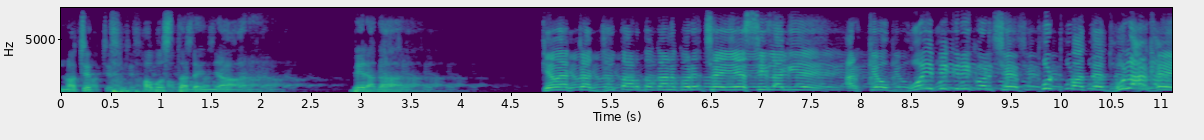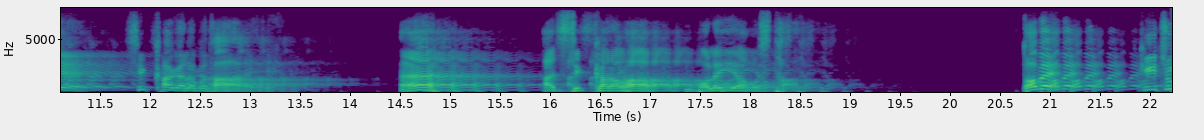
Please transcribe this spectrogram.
নচেত অবস্থা ডেঞ্জার বেরাদার। কেউ একটা জুতার দোকান করেছে, এসি লাগিয়ে, আর কেউ বই বিক্রি করছে, ফুটপাতে ধুলা খেয়ে। শিক্ষা গেল কোথায়? আজ শিক্ষার অভাব, বলেই অবস্থা। তবে কিছু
